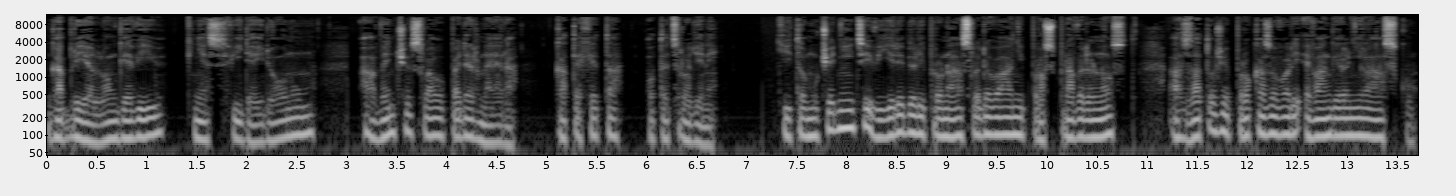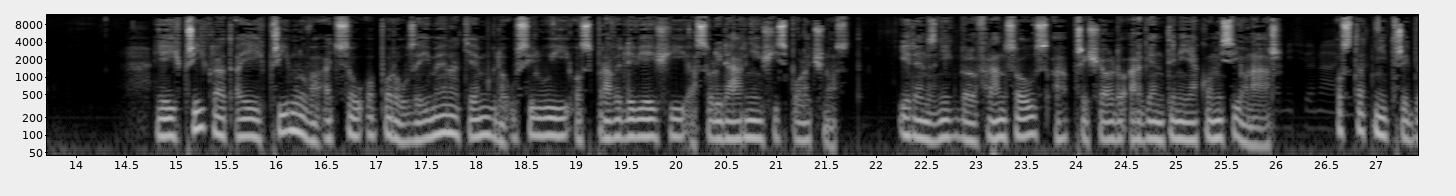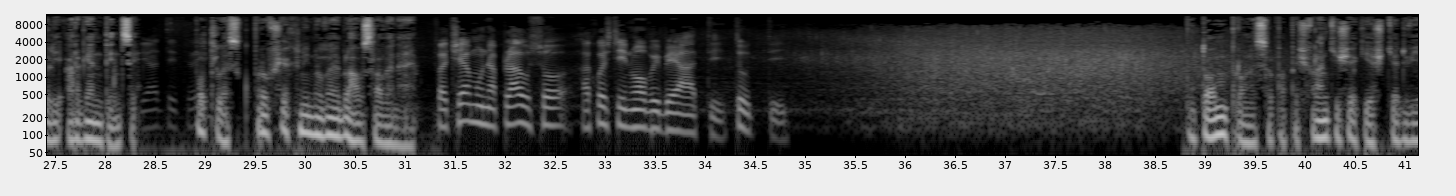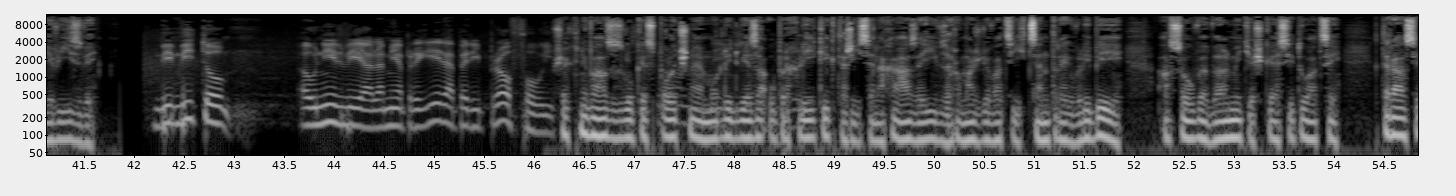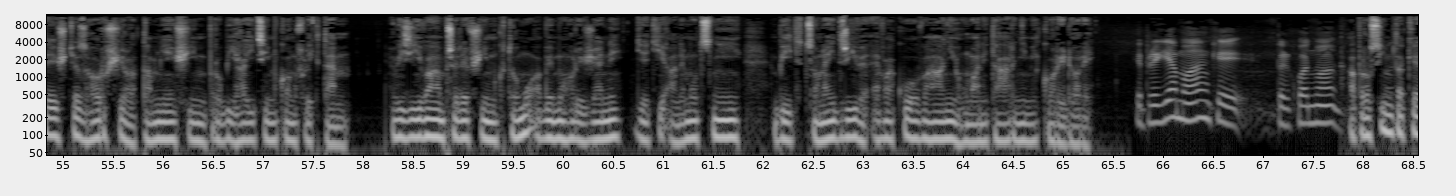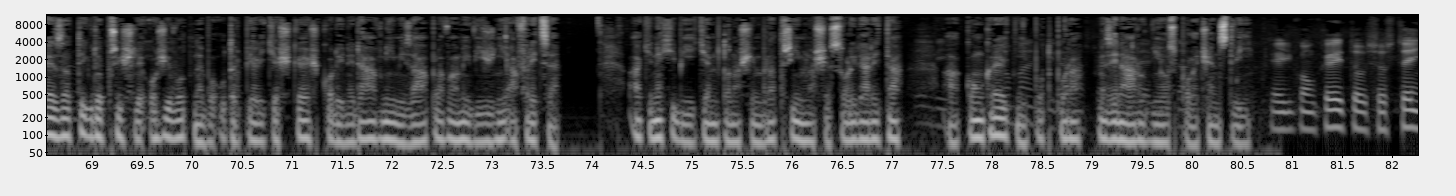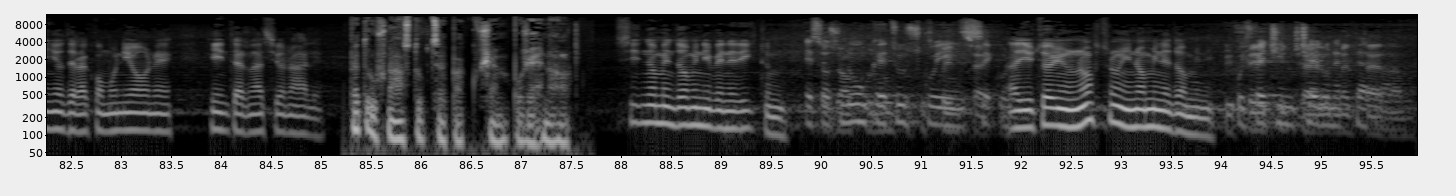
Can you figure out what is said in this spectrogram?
Gabriel Longevi, kněz Fidei Donum a Venceslao Pedernera, katecheta, otec rodiny. Tito mučedníci víry byli pronásledováni pro spravedlnost a za to, že prokazovali evangelní lásku. Jejich příklad a jejich přímluva ať jsou oporou zejména těm, kdo usilují o spravedlivější a solidárnější společnost. Jeden z nich byl francouz a přišel do Argentiny jako misionář. Ostatní tři byli Argentinci. Potlesk pro všechny nové blahoslavené. Facciamo un applauso a questi nuovi beati, tutti. Potom pronesl papež František ještě dvě výzvy. Vi invito Všechny vás zvu ke společné modlitbě za uprchlíky, kteří se nacházejí v zhromažďovacích centrech v Libii a jsou ve velmi těžké situaci, která se ještě zhoršila tamnějším probíhajícím konfliktem. Vyzývám především k tomu, aby mohly ženy, děti a nemocní být co nejdříve evakuováni humanitárními koridory. e A prosím také za ty, kdo přišli o život nebo utrpěli těžké škody nedávnými záplavami v Jižní Africe. Ať nechybí těmto našim bratřím naše solidarita a konkrétní podpora mezinárodního společenství. e. Petrův nástupce pak všem požehnal. Sit nomen Domini benedictum, et sos nunc et usque in seculum, aiutorium nostrum in nomine Domini. qui feci in celum et terra.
